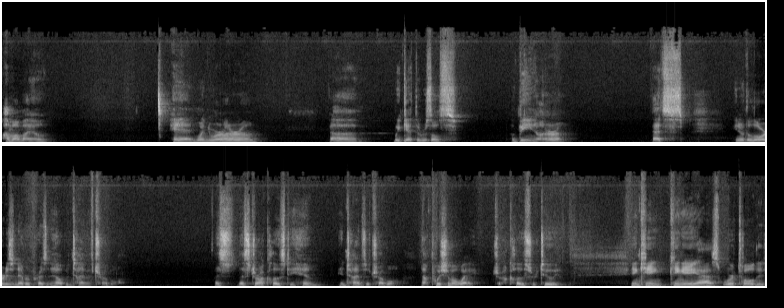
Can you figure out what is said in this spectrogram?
I'm on my own. And when we're on our own, uh, we get the results of being on our own. That's, you know, the Lord is never present help in time of trouble. Let's, let's draw close to Him in times of trouble, not push Him away, draw closer to Him. In King, King Ahaz, we're told that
